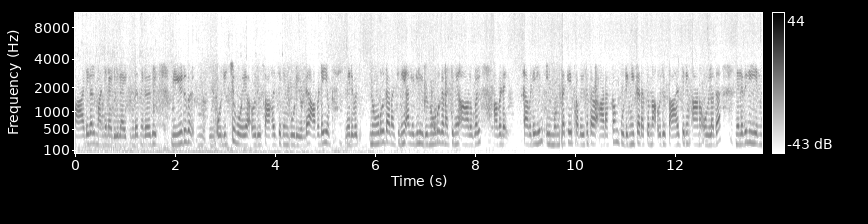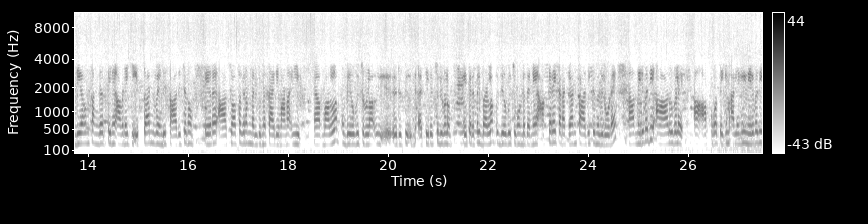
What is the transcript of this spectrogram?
പാടികൾ മണ്ണിനടിയിലായിട്ടുണ്ട്. നിരവധി വീടുകൾ ഒലിച്ചുപോയ ഒരു സാഹചര്യം കൂടിയുണ്ട്. അവിടെയും നിരവധി നൂറുകണക്കിന് അല്ലെങ്കിൽ ഇരുന്നൂറ് കണക്കിന് ആളുകൾ അവിടെ അവിടെയും ഈ മുണ്ടക്കൈ പ്രദേശത്ത് അടക്കം കുടുങ്ങിക്കിടക്കുന്ന ഒരു സാഹചര്യം ആണ് ഉള്ളത്. നിലവിൽ ഈ എൻ ഡി ആർ സംഘത്തിന് അവിടേക്ക് എത്താൻ വേണ്ടി സാധിച്ചതും ഏറെ ആശ്വാസകരം നൽകുന്ന കാര്യമാണ് ഈ വള്ളം ഉപയോഗിച്ചുള്ള ഒരു തിരച്ചിലുകളും ഇത്തരത്തിൽ വെള്ളം ഉപയോഗിച്ചുകൊണ്ട് തന്നെ അക്കരെ കടക്കാൻ സാധിക്കുന്നതിലൂടെ നിരവധി ആളുകളെ അപ്പുറത്തേക്കും അല്ലെങ്കിൽ നിരവധി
